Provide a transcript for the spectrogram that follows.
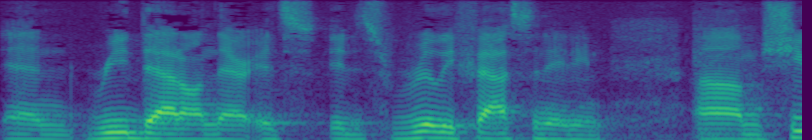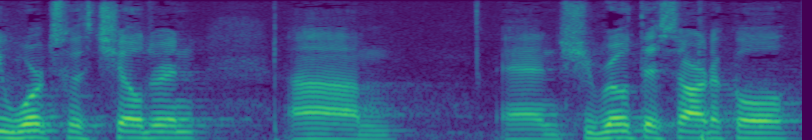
and read that on there, it's, it's really fascinating. Um, she works with children, um, and she wrote this article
